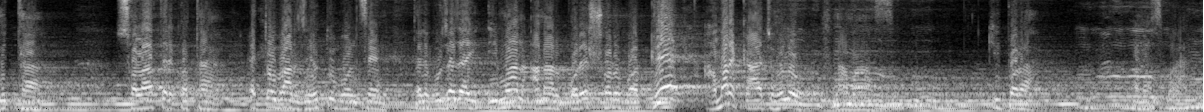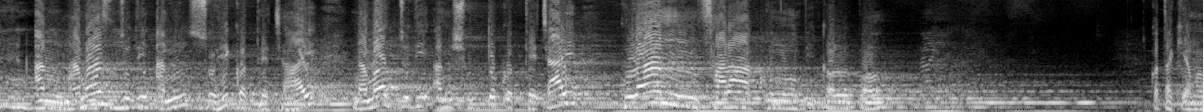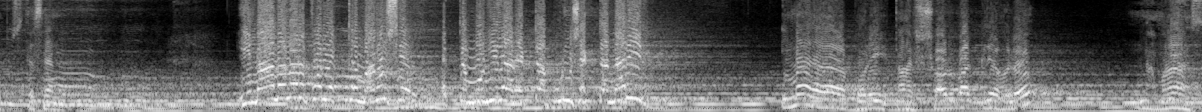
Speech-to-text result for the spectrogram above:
মিথ্যা। সলাতের কথা এতবার যেহেতু বলছেন, তাহলে বোঝা যায় ইমান আনার পরে সর্বত্রে আমার কাজ হলো নামাজ। কি পড়া? নামাজ পড়া। আর নামাজ যদি আমি সহি করতে চাই, নামাজ যদি আমি শুদ্ধ করতে চাই, কোরআন ছাড়া কোনো বিকল্প কথা কি আমার বুঝতেছেন? ইমান আনার পরে একটা মানুষের, একটা মহিলার, একটা পুরুষ, একটা নারীর ইমান আনার পরে তার সর্বাগ্রে হলো নামাজ।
